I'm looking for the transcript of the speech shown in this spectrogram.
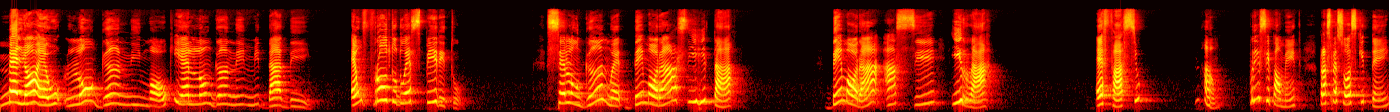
Melhor é o longânimo. O que é longanimidade? É um fruto do espírito. Ser longano é demorar a se irritar, demorar a se irar. É fácil? Não. Principalmente para as pessoas que têm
